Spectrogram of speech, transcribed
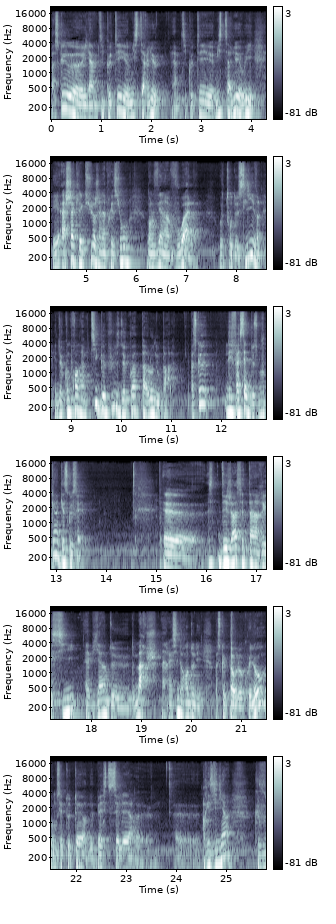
Parce qu'il euh, a un petit côté euh, mystérieux. Un petit côté euh, mystérieux, oui. Et à chaque lecture, j'ai l'impression d'enlever un voile autour de ce livre et de comprendre un petit peu plus de quoi Paolo nous parle. Parce que les facettes de ce bouquin, qu'est-ce que c'est? Euh, déjà, c'est un récit eh bien, de, marche, un récit de randonnée. Parce que Paulo Coelho, donc cet auteur de best-seller euh, euh, brésilien, que vous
